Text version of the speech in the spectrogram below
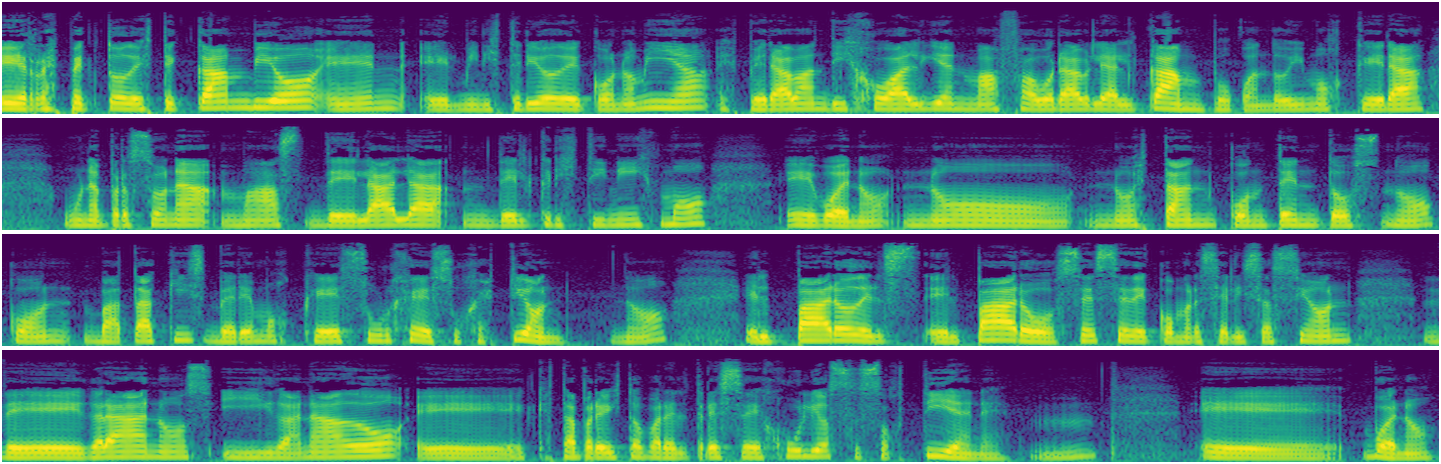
Eh, respecto de este cambio en el Ministerio de Economía. Esperaban, dijo alguien, más favorable al campo, cuando vimos que era una persona más del ala del cristinismo. Eh, bueno, no, no están contentos ¿no? con Batakis, veremos qué surge de su gestión. ¿no? El paro del el paro cese de comercialización de granos y ganado eh, que está previsto para el 13 de julio se sostiene. Bueno,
